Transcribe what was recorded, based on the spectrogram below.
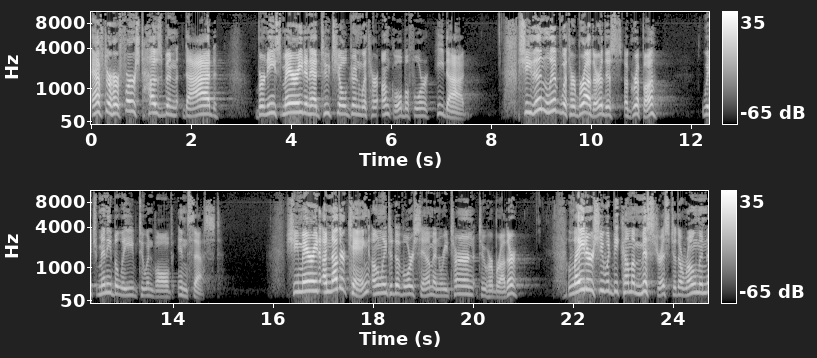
After her first husband died, Bernice married and had two children with her uncle before he died. She then lived with her brother, this Agrippa, which many believe to involve incest. She married another king only to divorce him and return to her brother. Later she would become a mistress to the Roman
